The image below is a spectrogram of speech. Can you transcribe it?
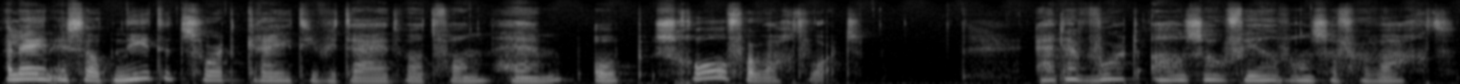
Alleen is dat niet het soort creativiteit wat van hem op school verwacht wordt. En er wordt al zoveel van ze verwacht.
